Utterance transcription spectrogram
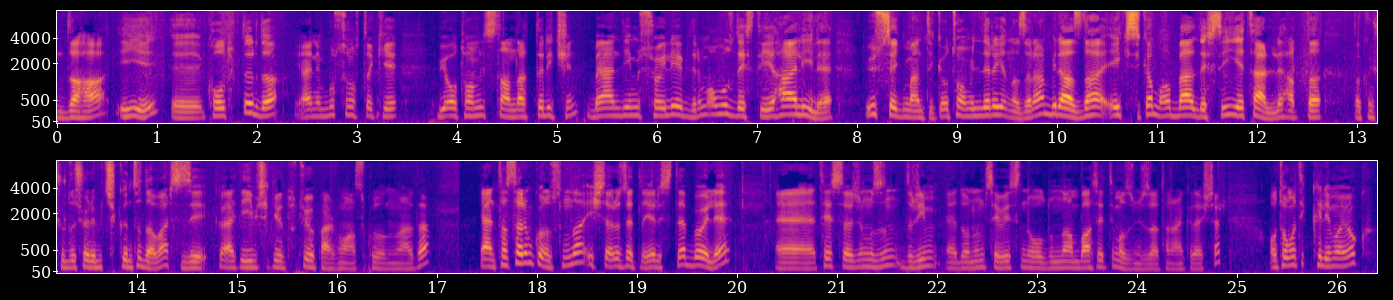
daha iyi. E, koltukları da yani bu sınıftaki bir otomobil standartları için beğendiğimi söyleyebilirim. Omuz desteği haliyle üst segmentteki otomobillere nazaran biraz daha eksik ama bel desteği yeterli. Hatta bakın şurada şöyle bir çıkıntı da var. Sizi gayet iyi bir şekilde tutuyor performanslı kullanımlarda. Yani tasarım konusunda işler özetle Yaris'te böyle. E, test aracımızın Dream e, donanım seviyesinde olduğundan bahsettim az önce zaten arkadaşlar. Otomatik klima yok.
